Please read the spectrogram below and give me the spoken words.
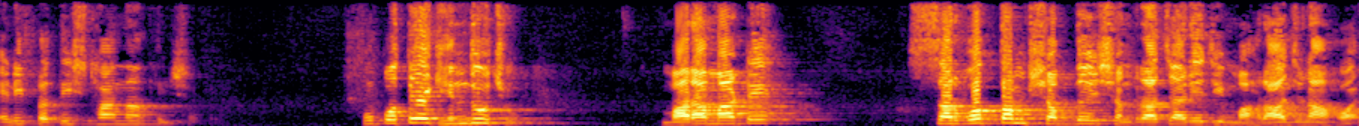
એની પ્રતિષ્ઠા ન થઈ શકે. હું પોતે એક હિન્દુ છું. મારા માટે સર્વોત્તમ શબ્દ એ શંકરાચાર્યજી મહારાજના હોય.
